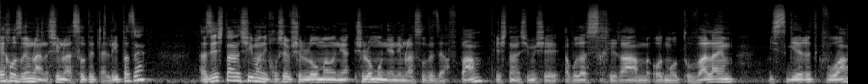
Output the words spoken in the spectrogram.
איך עוזרים לאנשים לעשות את הליפ הזה, אז יש את האנשים, אני חושב, שלא, מעוניין, שלא מעוניינים לעשות את זה אף פעם. יש את האנשים שעבודה שכירה מאוד מאוד טובה להם, מסגרת קבועה,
